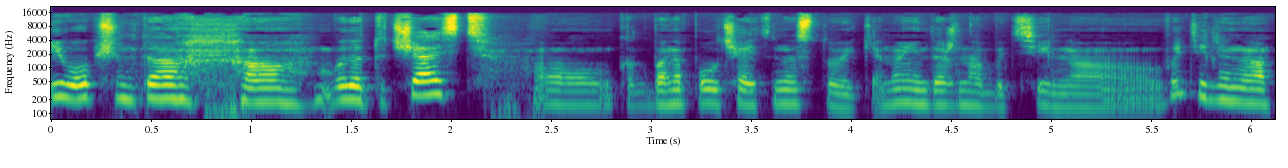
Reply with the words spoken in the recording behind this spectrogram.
И, в общем-то, э, вот эту часть, э, как бы она получается на стойке, она не должна быть сильно выделена.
